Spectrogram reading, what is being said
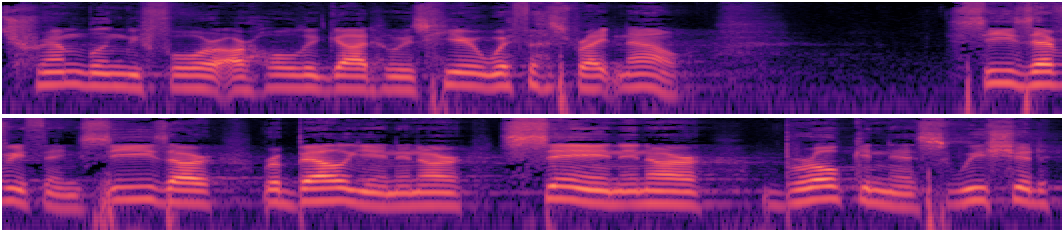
Trembling before our holy God who is here with us right now. Sees everything, sees our rebellion and our sin and our brokenness. We should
